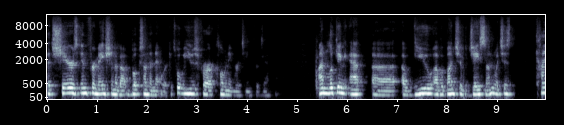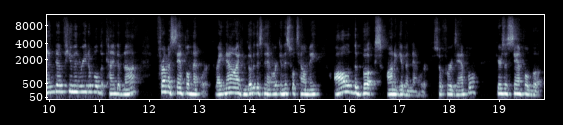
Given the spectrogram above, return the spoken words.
that shares information about books on the network. It's what we use for our cloning routine, for example. I'm looking at uh, a view of a bunch of JSON, which is kind of human readable, but kind of not, from a sample network. Right now, I can go to this network and this will tell me all of the books on a given network. So for example, here's a sample book.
